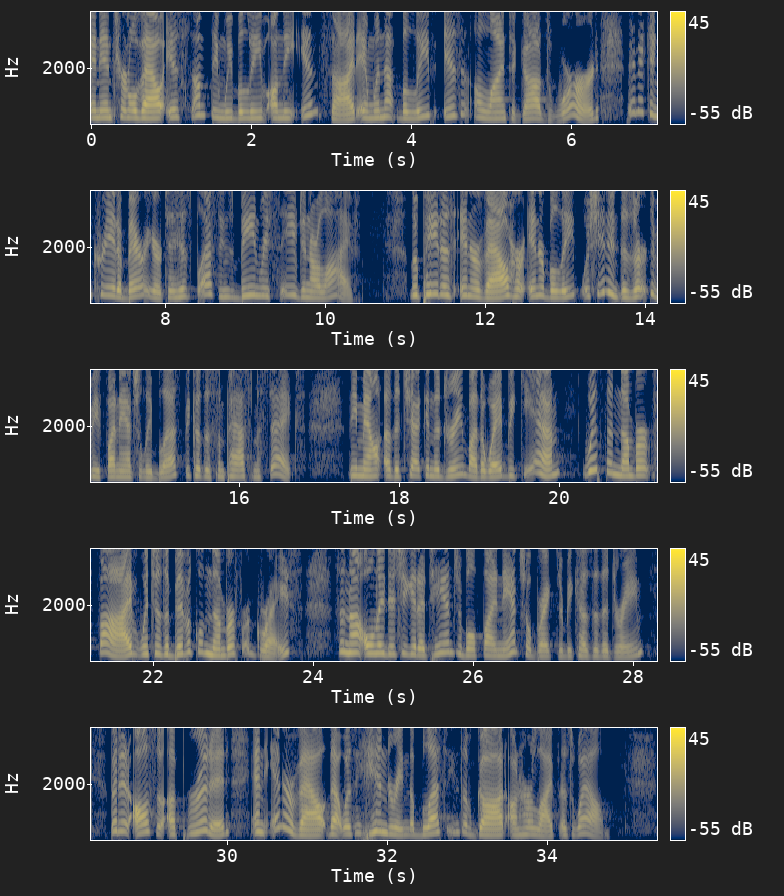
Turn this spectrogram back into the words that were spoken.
An internal vow is something we believe on the inside, and when that belief isn't aligned to God's word, then it can create a barrier to His blessings being received in our life. Lupita's inner vow, her inner belief, was she didn't deserve to be financially blessed because of some past mistakes. The amount of the check in the dream, by the way, began with the number five, which is a biblical number for grace. So not only did she get a tangible financial breakthrough because of the dream, but it also uprooted an inner vow that was hindering the blessings of God on her life as well.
